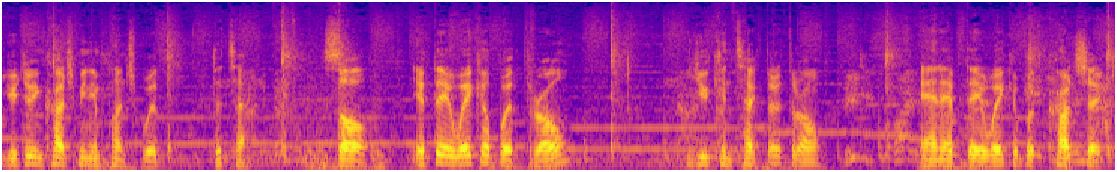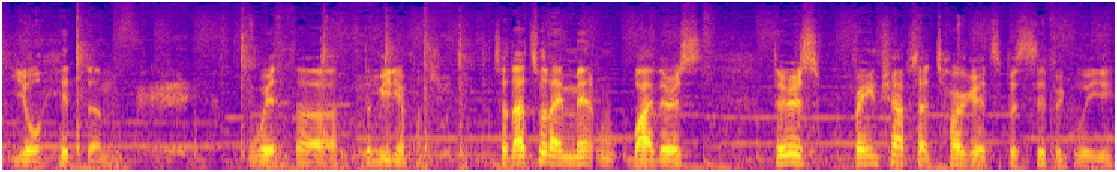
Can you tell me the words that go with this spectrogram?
you're doing crouch medium punch with the tech. So if they wake up with throw, you can tech their throw, and if they wake up with crouch tech, you'll hit them with uh, the medium punch. So that's what I meant by there's there's frame traps that target specifically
